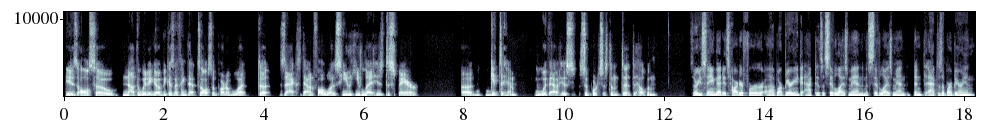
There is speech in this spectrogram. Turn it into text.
is also not the way to go because I think that's also part of what uh, Zach's downfall was. He he let his despair uh, get to him without his support system to, to help him. So are you saying that it's harder for a barbarian to act as a civilized man than a civilized man than to act as a barbarian?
